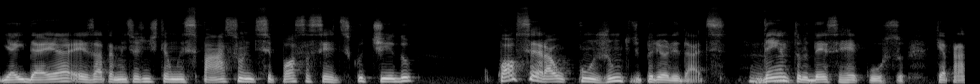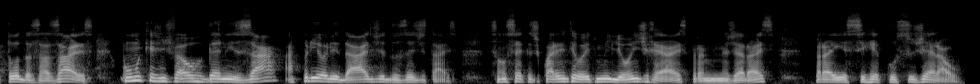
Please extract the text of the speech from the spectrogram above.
E a ideia é exatamente a gente ter um espaço onde se possa ser discutido qual será o conjunto de prioridades. Uhum. Dentro desse recurso, que é para todas as áreas, como que a gente vai organizar a prioridade dos editais? São cerca de 48 milhões de reais para Minas Gerais, para esse recurso geral.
